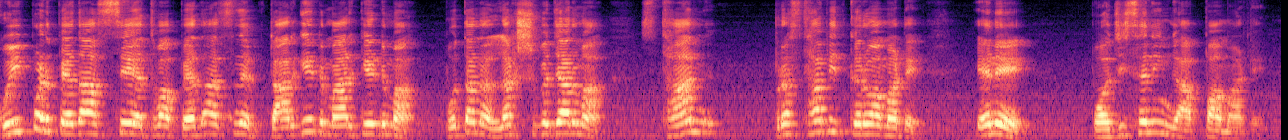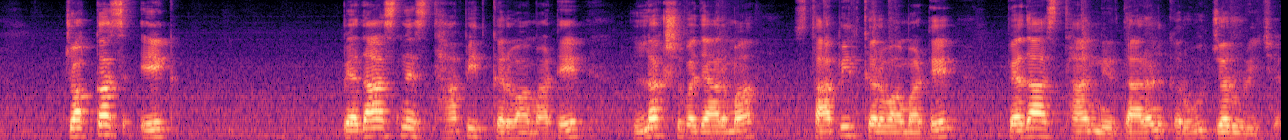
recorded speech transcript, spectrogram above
કોઈ પણ પેદાશ છે અથવા પેદાશને ટાર્ગેટ માર્કેટમાં પોતાના લક્ષ્ય બજારમાં સ્થાન પ્રસ્થાપિત કરવા માટે એને પોઝિશનિંગ આપવા માટે ચોક્કસ એક પેદાશને સ્થાપિત કરવા માટે લક્ષ્ય બજારમાં સ્થાપિત કરવા માટે પેદાશ સ્થાન નિર્ધારણ કરવું જરૂરી છે.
